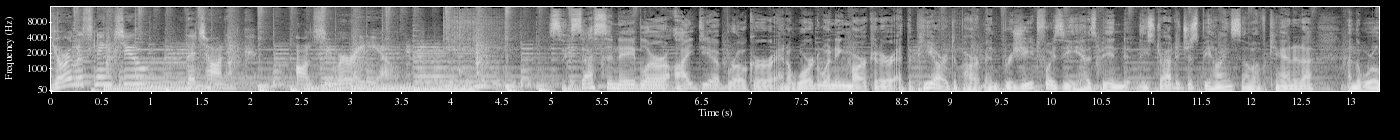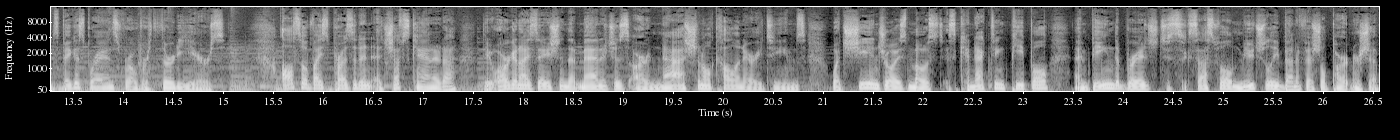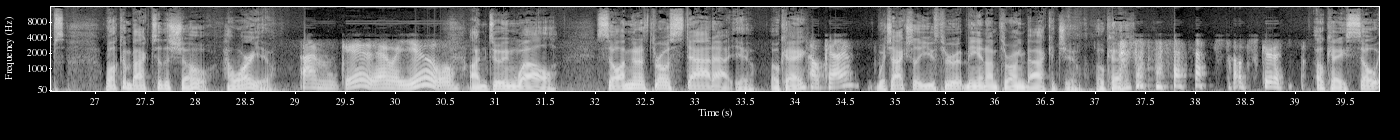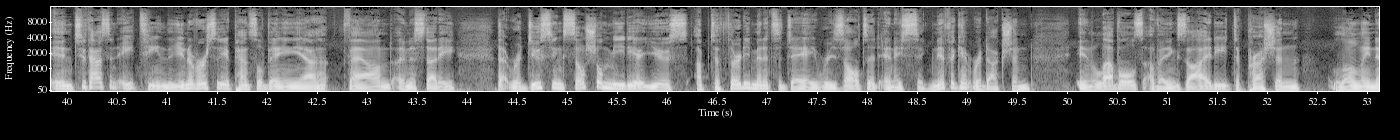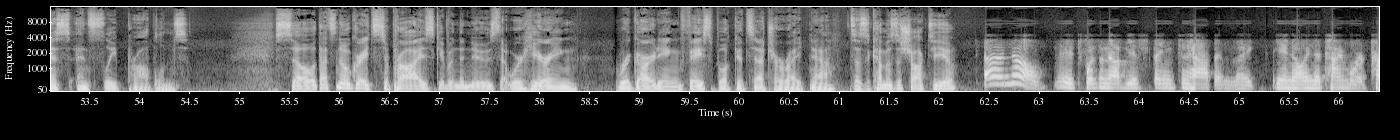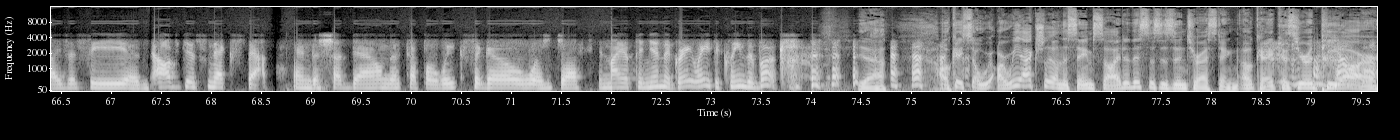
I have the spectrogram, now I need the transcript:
You're listening to The Tonic on Zoomer Radio. Success enabler, idea broker, and award winning marketer at the PR department, Brigitte Foisy has been the strategist behind some of Canada and the world's biggest brands for over 30 years. Also, vice president at Chefs Canada, the organization that manages our national culinary teams, what she enjoys most is connecting people and being the bridge to successful, mutually beneficial partnerships. Welcome back to the show. How are you? I'm good. How are you? I'm doing well. So I'm going to throw a stat at you, okay? Okay. Which actually you threw at me and I'm throwing back at you, okay? Sounds good. Okay, so in 2018, the University of Pennsylvania found in a study that reducing social media use up to 30 minutes a day resulted in a significant reduction in levels of anxiety, depression, loneliness, and sleep problems. So that's no great surprise given the news that we're hearing regarding Facebook, etc. right now. Does it come as a shock to you? Uh, no, it was an obvious thing to happen, like, you know, in a time where privacy and obvious next step. and the shutdown a couple of weeks ago was just, in my opinion, a great way to clean the books. yeah. Okay, so are we actually on the same side of this? This is interesting. Okay, because you're in PR.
